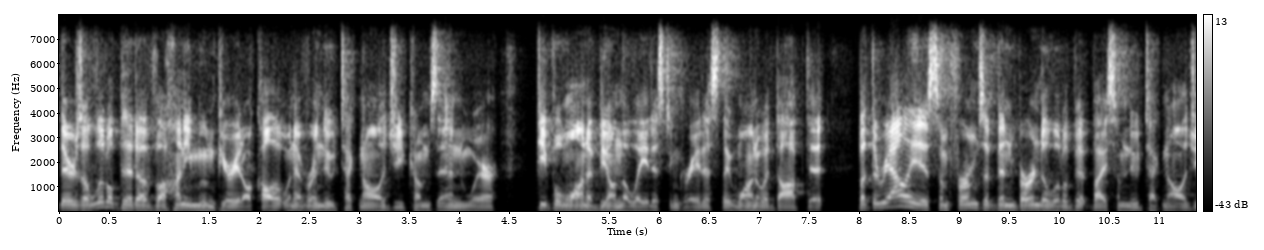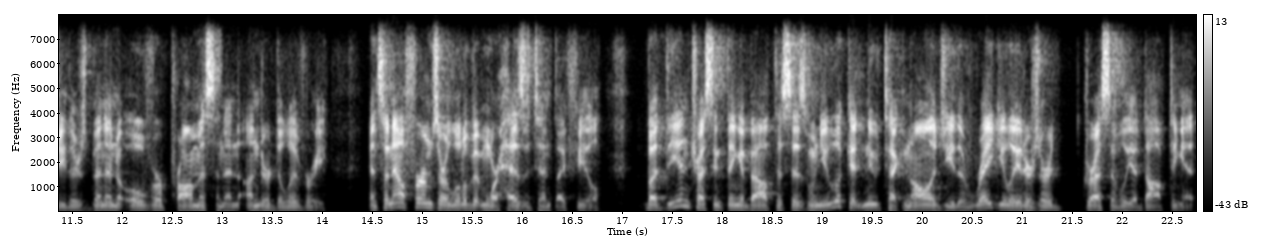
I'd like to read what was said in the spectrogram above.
there's a little bit of a honeymoon period, I'll call it, whenever a new technology comes in where people want to be on the latest and greatest. They want to adopt it. But the reality is, some firms have been burned a little bit by some new technology. There's been an over promise and an under delivery. And so now firms are a little bit more hesitant, I feel. But the interesting thing about this is when you look at new technology, the regulators are aggressively adopting it.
